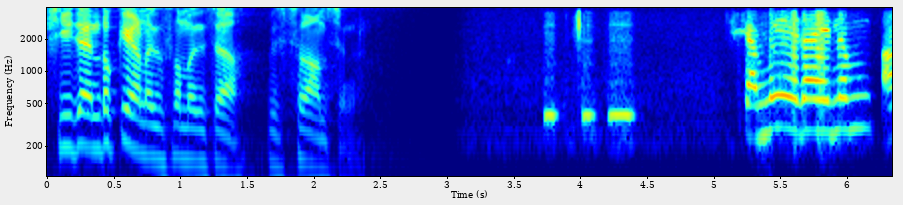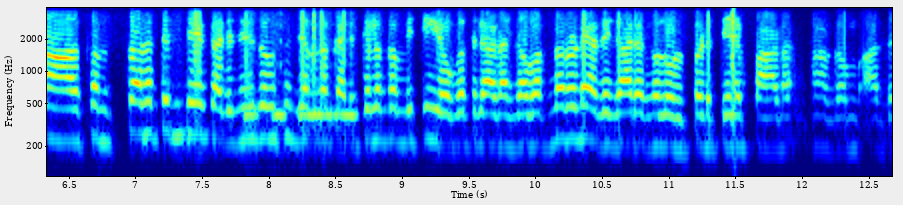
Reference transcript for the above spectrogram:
ഷീജ എന്തൊക്കെയാണ് ഇത് സംബന്ധിച്ച വിശദാംശങ്ങൾ? ഷമ്മി ഏതായാലും സംസ്ഥാനത്തിന്റെ കഴിഞ്ഞ ദിവസം ചേർന്ന കരിക്കുലം കമ്മിറ്റി യോഗത്തിലാണ് ഗവർണറുടെ അധികാരങ്ങൾ ഉൾപ്പെടുത്തിയ പാഠഭാഗം അത്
